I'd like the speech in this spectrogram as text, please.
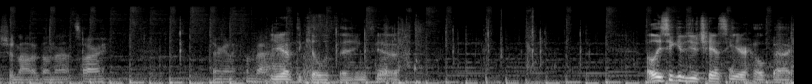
should not have done that. Sorry. They're gonna come back. You have to kill the things. Yeah. At least it gives you a chance to get your health back.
